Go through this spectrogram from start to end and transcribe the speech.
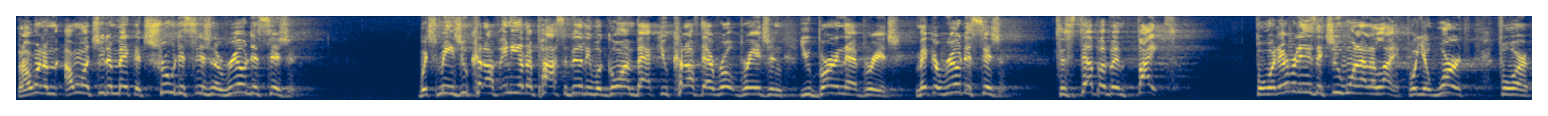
But I want, to, I want you to make a true decision, a real decision which means you cut off any other possibility with going back. You cut off that rope bridge and you burn that bridge. Make a real decision to step up and fight for whatever it is that you want out of life, for your worth, for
